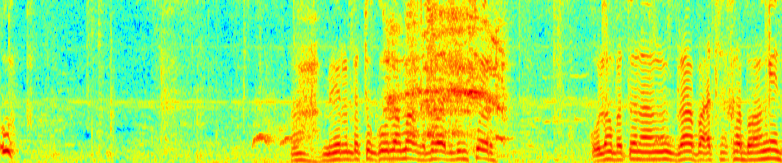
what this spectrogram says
Uh. Ah, meron pa itong kulang mga katubad adventure. Kulang pa ito ng graba at saka buhangin.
